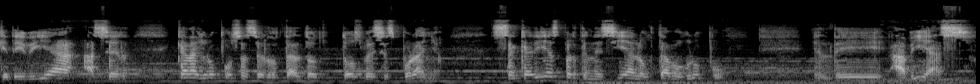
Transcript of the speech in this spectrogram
que debía hacer cada grupo sacerdotal dos veces por año. Zacarías pertenecía al octavo grupo, el de Abías,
